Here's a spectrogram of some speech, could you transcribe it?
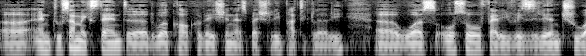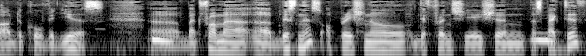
Uh, and to some extent, uh, the work accommodation, especially particularly, uh, was also fairly resilient throughout the COVID years. Mm. But from a, a, business operational differentiation perspective,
